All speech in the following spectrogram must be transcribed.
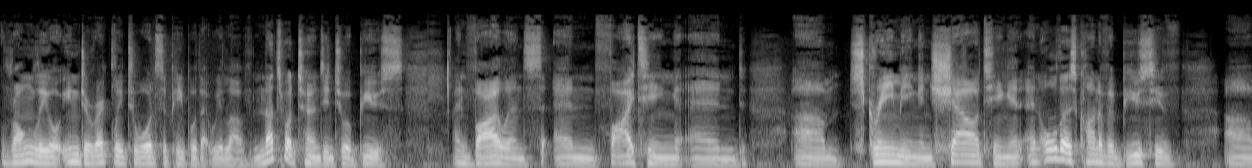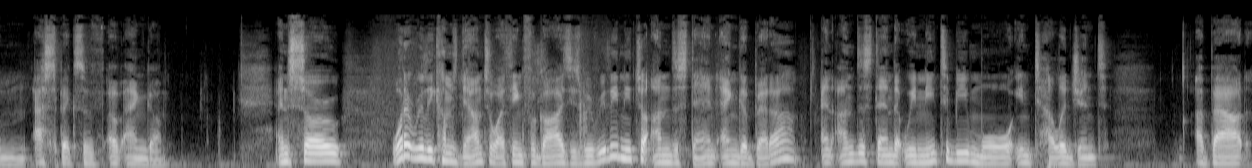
wrongly or indirectly towards the people that we love. And that's what turns into abuse and violence and fighting and um, screaming and shouting and, and all those kind of abusive um, aspects of, of anger. And so what it really comes down to, I think, for guys is we really need to understand anger better and understand that we need to be more intelligent about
